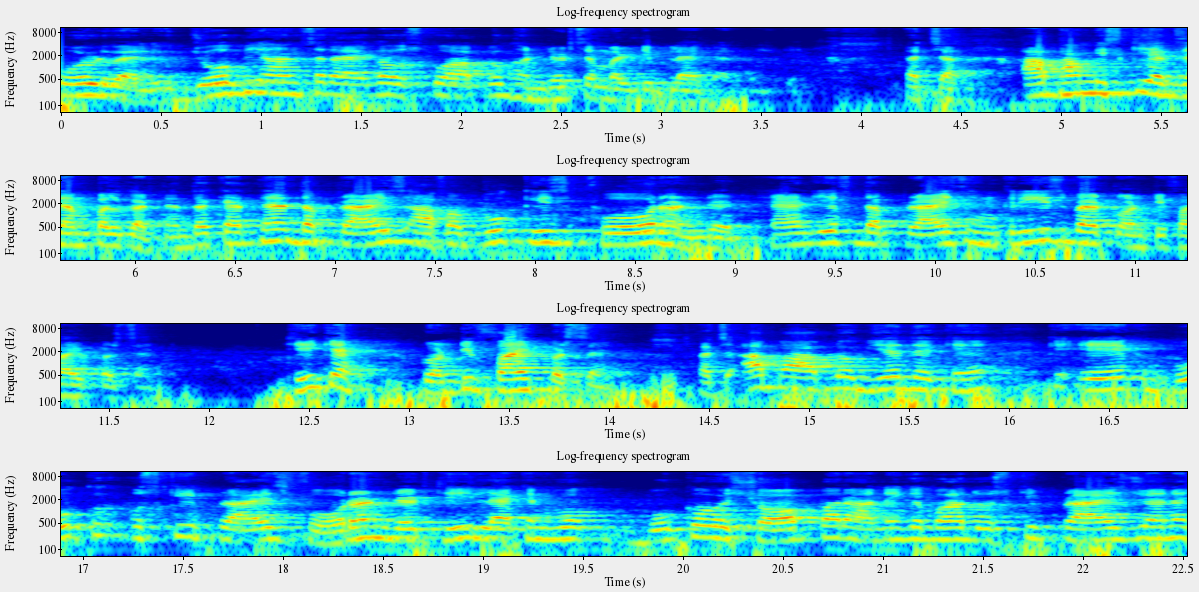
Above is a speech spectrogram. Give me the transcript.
old value जो भी आंसर आएगा, उसको आप लोग हंड्रेड से मल्टीप्लाई कर देंगे अच्छा अब हम इसकी एग्जांपल करते हैं। तो कहते हैं the price of a book is 400 and if the price increase by 25 percent ठीक है? 25 परसेंट अच्छा अब आप लोग ये देखें कि एक बुक उसकी प्राइस 400 थी, लेकिन वो बुक शॉप पर आने के बाद उसकी प्राइस जो है ना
